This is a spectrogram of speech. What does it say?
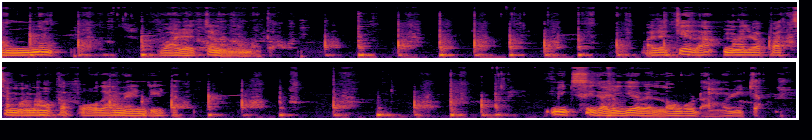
ഇതൊന്നും വഴറ്റണം നമുക്ക്. വഴറ്റിയതാ. എന്നാലും ആ പച്ച മണമൊക്കെ പോകാൻ വേണ്ടിയിട്ട്. മിക്സി കഴുകിയ വെള്ളവും കൂടെ ഒഴിക്കാം.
